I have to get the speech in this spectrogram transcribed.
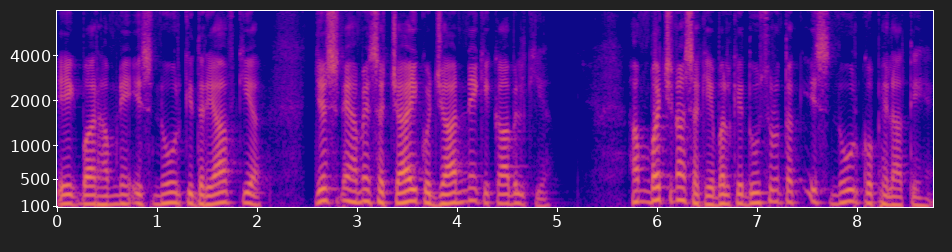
ایک بار ہم نے اس نور کی دریافت کیا جس نے ہمیں سچائی کو جاننے کے قابل کیا۔ ہم بچ نہ سکے بلکہ دوسروں تک اس نور کو پھیلاتے ہیں۔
